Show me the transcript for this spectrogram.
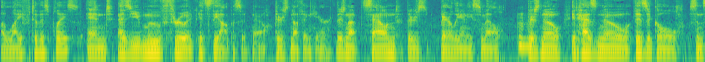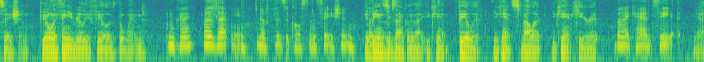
a life to this place, and as you move through it, it's the opposite now. There's nothing here. There's not sound, there's barely any smell. There's no, it has no physical sensation. The only thing you really feel is the wind. Okay. What does that mean? No physical sensation. It Like- means exactly that. You can't feel it, you can't smell it, you can't hear it. But I can't see it. Yeah.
